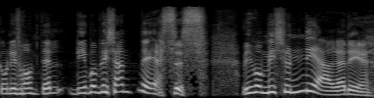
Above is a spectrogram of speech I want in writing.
kom de fram til, de må bli kjent med Jesus. Vi må misjonere dem.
